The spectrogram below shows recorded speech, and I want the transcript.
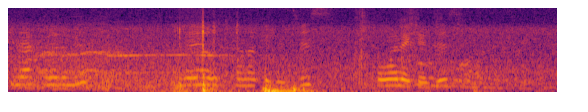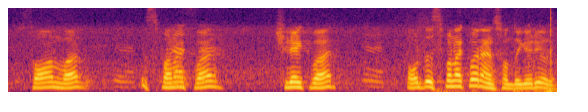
Çileklerimiz ve ıspanak ekeceğiz. Soğan ekeceğiz. Soğan var, Evet. ıspanak Pırasa. var, çilek var. Orada ıspanak var en sonda görüyorum.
